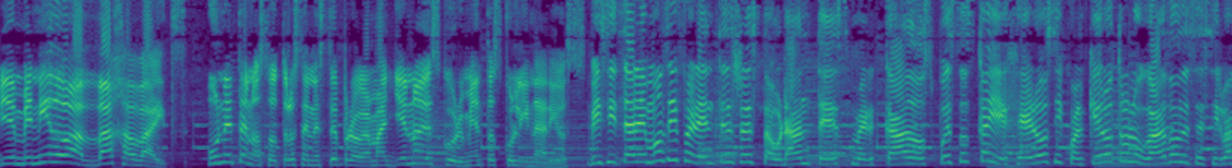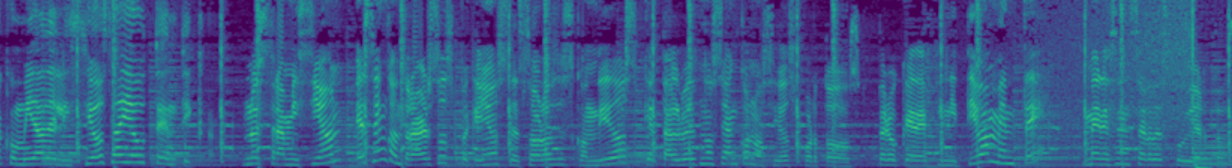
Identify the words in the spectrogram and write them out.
Bienvenido a Baja Bites. Únete a nosotros en este programa lleno de descubrimientos culinarios. Visitaremos diferentes restaurantes, mercados, puestos callejeros y cualquier otro lugar donde se sirva comida deliciosa y auténtica. Nuestra misión es encontrar esos pequeños tesoros escondidos que tal vez no sean conocidos por todos, pero que definitivamente merecen ser descubiertos.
